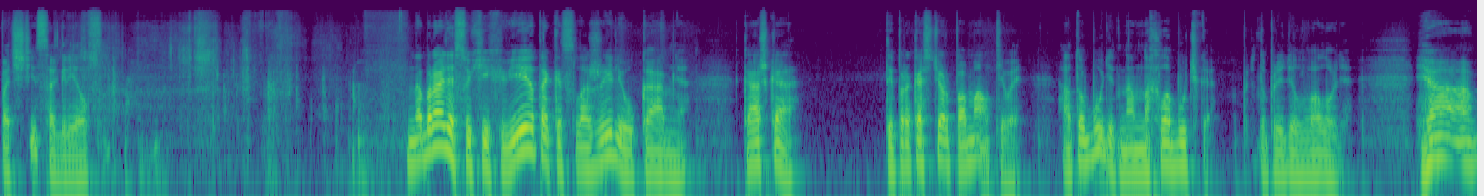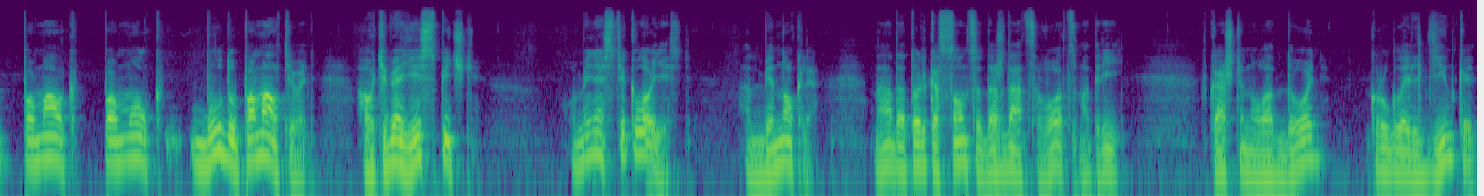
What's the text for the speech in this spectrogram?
почти согрелся. Набрали сухих веток и сложили у камня. Кашка, ты про костер помалкивай, а то будет нам нахлобучка, предупредил Володя. Я помалк, помолк, буду помалкивать. А у тебя есть спички? У меня стекло есть. От бинокля. Надо только солнце дождаться. Вот, смотри. В Каштину ладонь круглой льдинкой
